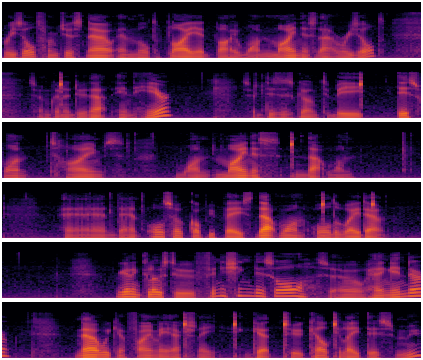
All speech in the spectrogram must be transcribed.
result from just now and multiply it by 1 minus that result. So I'm going to do that in here. So this is going to be this one times 1 minus that one and then also copy paste that one all the way down. We're getting close to finishing this all, so hang in there. Now we can finally actually get to calculate this mu.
